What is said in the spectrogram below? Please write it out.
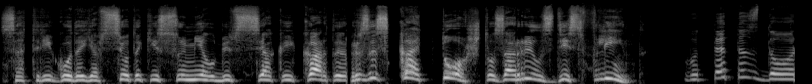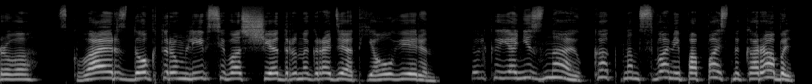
За три года я все-таки сумел без всякой карты разыскать то, что зарыл здесь Флинт. Вот это здорово! Сквайр с доктором Ливси вас щедро наградят, я уверен. Только я не знаю, как нам с вами попасть на корабль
